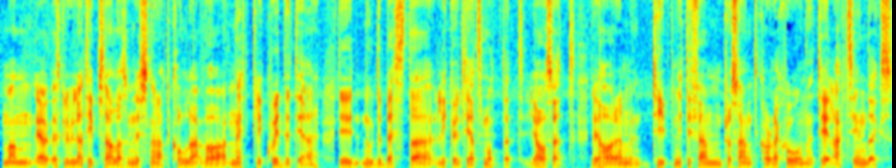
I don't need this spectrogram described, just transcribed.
man, jag skulle vilja tipsa alla som lyssnar att kolla vad net liquidity är. Det är nog det bästa likviditetsmåttet jag har sett. Det har en typ 95% korrelation till aktieindex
